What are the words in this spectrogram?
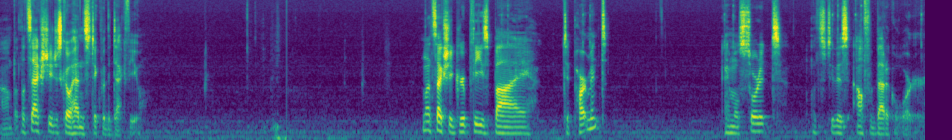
Um, but let's actually just go ahead and stick with the deck view. Let's actually group these by department. And we'll sort it. Let's do this alphabetical order.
